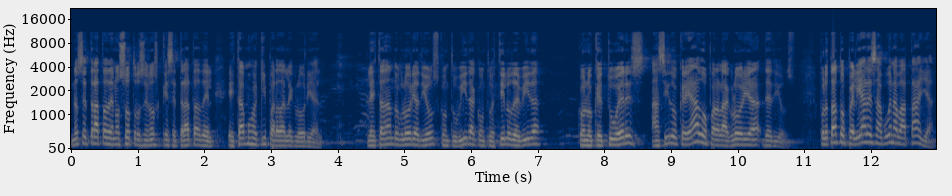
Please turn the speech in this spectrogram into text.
No se trata de nosotros, sino que se trata de Él. Estamos aquí para darle gloria a Él. Le estás dando gloria a Dios con tu vida, con tu estilo de vida, con lo que tú eres. Has sido creado para la gloria de Dios. Por lo tanto, pelear esa buena batalla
